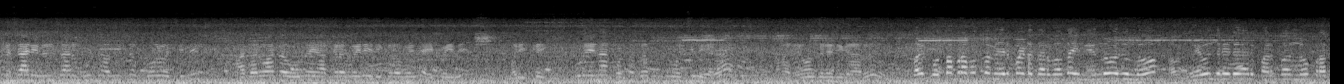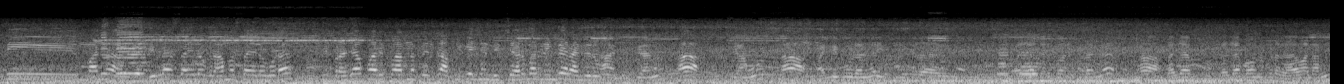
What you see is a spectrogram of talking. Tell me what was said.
ఒకసారి రెండుసార్లు మూడు సార్లు ఇచ్చిన కోడ్ వచ్చింది. ఆ తర్వాత ఉన్నాయి అక్కడ పోయింది ఇది ఇక్కడ పోయింది అయిపోయింది. మరి ఇక్కడ ఇప్పుడైనా కొత్త ప్రభుత్వం వచ్చింది కదా రేవంత్ రెడ్డి గారు. మరి కొత్త ప్రభుత్వం ఏర్పడిన తర్వాత ఈ నెల రోజుల్లో రేవంత్ రెడ్డి గారి పరిపాలనలో ప్రతి మండల జిల్లా స్థాయిలో గ్రామ స్థాయిలో కూడా ఈ ప్రజా పరిపాలన పేరుకి అప్లికేషన్లు ఇచ్చారు. మరి నింపారా మీరు? నింపాను. ఇచ్చాము. మళ్ళీ కూడా ప్రజాభవన్ కూడా రావాలని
